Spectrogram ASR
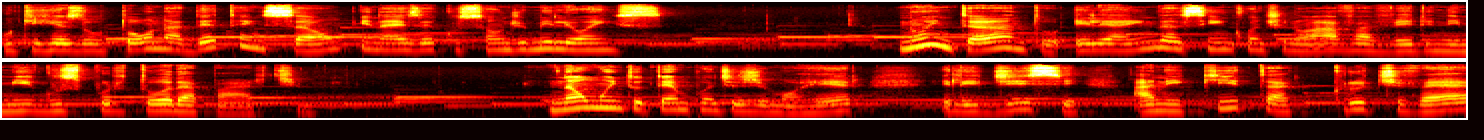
o que resultou na detenção e na execução de milhões. No entanto, ele ainda assim continuava a ver inimigos por toda a parte. Não muito tempo antes de morrer, ele disse a Nikita Khrushchev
